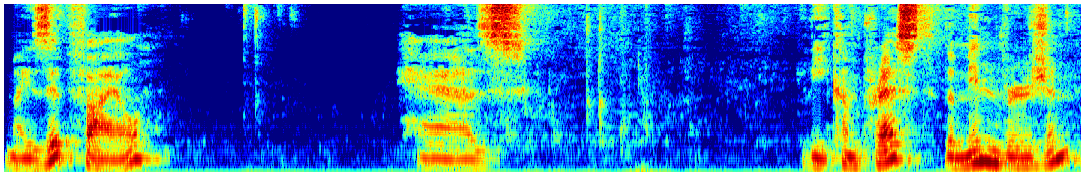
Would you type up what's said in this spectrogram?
My zip file has the compressed, the min version,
